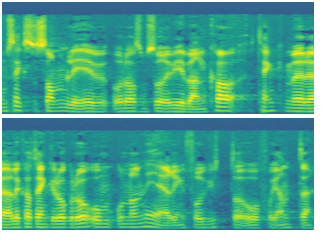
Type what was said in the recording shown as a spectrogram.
om, sex og samliv og det som står i Bibelen, hva tenker, det, hva tenker dere da om onanering for gutter og for jenter?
